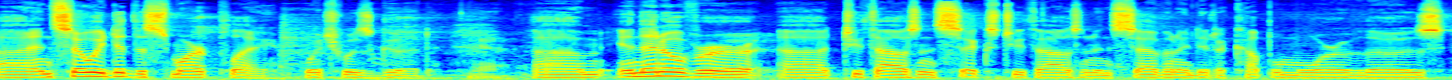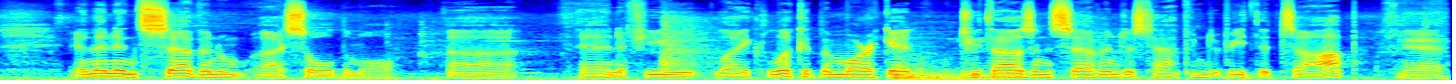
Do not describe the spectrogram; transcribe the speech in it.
Uh, and so we did the smart play, which was good. Yeah. Um, and then over uh, 2006, 2007, I did a couple more of those. And then in seven, I sold them all. Uh, and if you like look at the market, Mm-hmm. 2007 just happened to be the top. Yeah.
